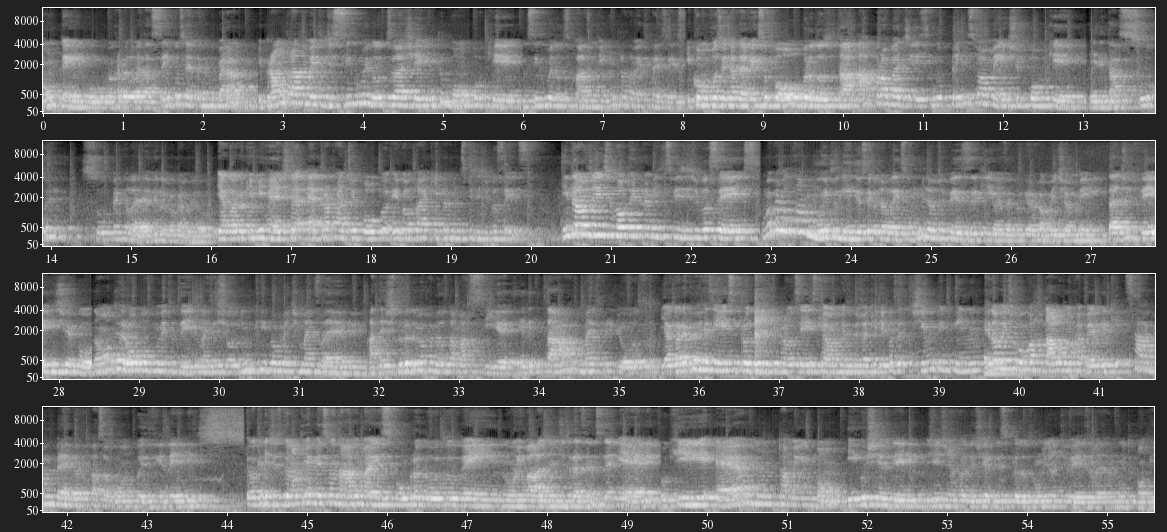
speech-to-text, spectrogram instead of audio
com o tempo, o meu cabelo vai estar 100% recuperado. E para um tratamento de 5 minutos eu achei muito bom, porque em 5 minutos quase nenhum tratamento faz isso. E como vocês já devem supor, o produto está aprovadíssimo, principalmente porque ele tá super, super leve no meu cabelo. E agora o que me resta é trocar de roupa e voltar aqui para me despedir de vocês. Então, gente, voltei pra me despedir de vocês. O meu cabelo tá muito lindo, eu sei que eu já falei isso um milhão de vezes aqui, mas é porque eu realmente amei. Dá de ver que, tipo, não alterou o movimento dele, mas deixou incrivelmente mais leve. A textura do meu cabelo tá macia, ele tá mais brilhoso. E agora que eu resenhei esse produto aqui pra vocês, que é uma coisa que eu já queria fazer tinha um tempinho, finalmente eu vou cortar o meu cabelo e quem sabe em breve eu faço alguma coisinha neles. Eu acredito que eu não tinha mencionado, mas o produto vem numa embalagem de 300ml, o que é um tamanho bom. E o cheiro dele, gente, já falei do cheiro desse produto um milhão de vezes, mas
